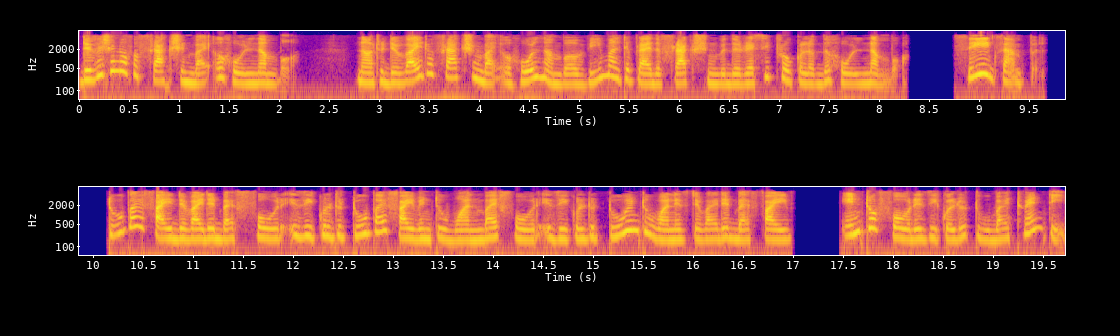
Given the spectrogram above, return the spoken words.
Division of a fraction by a whole number. Now to divide a fraction by a whole number, we multiply the fraction with the reciprocal of the whole number. See example. 2 by 5 divided by 4 is equal to 2 by 5 into 1 by 4 is equal to 2 into 1 is divided by 5 into 4 is equal to 2 by 20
